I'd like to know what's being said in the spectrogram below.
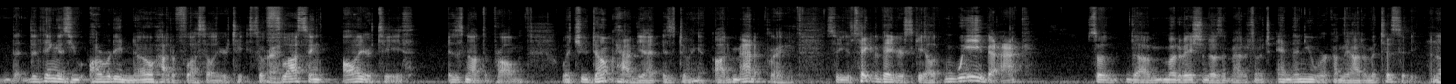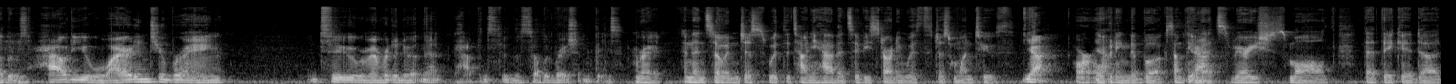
the, the thing is, you already know how to floss all your teeth. So Right. flossing all your teeth is not the problem. What you don't have yet is doing it automatically. Right. So you take the behavior scale way back, so the motivation doesn't matter too much, and then you work on the automaticity. In other words, how do you wire it into your brain to remember to do it? And that happens through the celebration piece. Right. And then so in just with the tiny habits, it'd be starting with just one tooth. Yeah. Or Yeah. opening the book, something Yeah. that's very small that they could uh,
